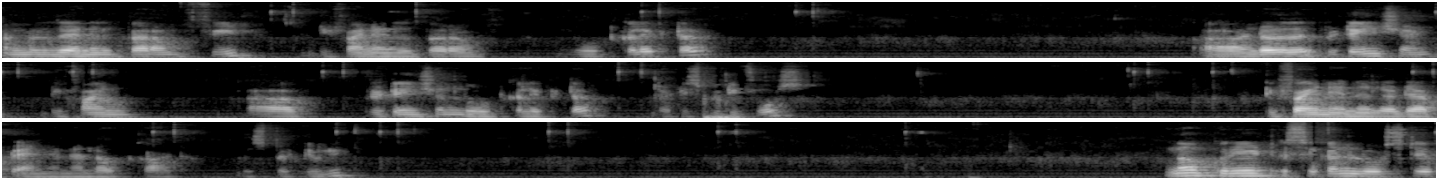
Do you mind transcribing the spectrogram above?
Under the NL param field define NL param load collector. Uh, under the pretension define uh, pretension load collector that is PT force. Define NL adapt and NL out card respectively now create a second load step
